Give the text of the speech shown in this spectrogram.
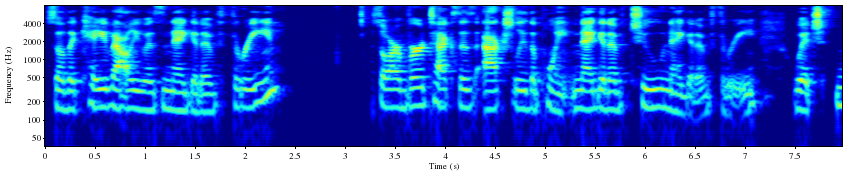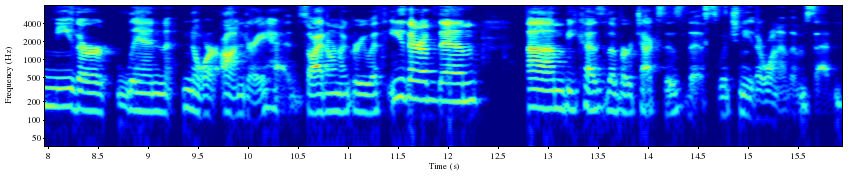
So the k value is negative 3. So our vertex is actually the point negative 2, negative 3, which neither Lynn nor Andre had. So I don't agree with either of them um, because the vertex is this, which neither one of them said.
